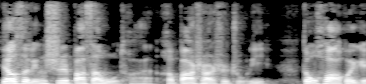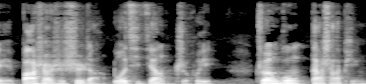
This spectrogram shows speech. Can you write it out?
幺四零师八三五团和八十二师主力都划归给八十二师师长罗启江指挥，专攻大沙坪；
